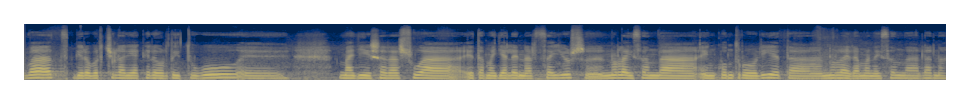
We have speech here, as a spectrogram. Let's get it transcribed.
bat gero bertsolariak ere hor ditugu e, Maili Sarasua eta Maialen Artzaius, nola izan da enkontru hori eta nola eramana izan da lana?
